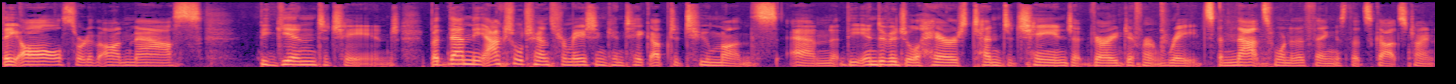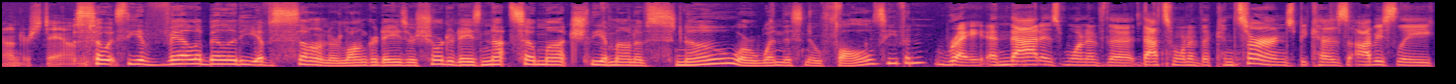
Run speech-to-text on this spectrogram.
they all sort of en masse begin to change. But then the actual transformation can take up to two months, and the individual hairs tend to change at very different rates. And that's one of the things that Scott's trying to understand. So it's the availability of sun or longer days or shorter days, not so much the amount of snow or when the snow falls even? Right, and that is one of the that's one of the concerns because obviously,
